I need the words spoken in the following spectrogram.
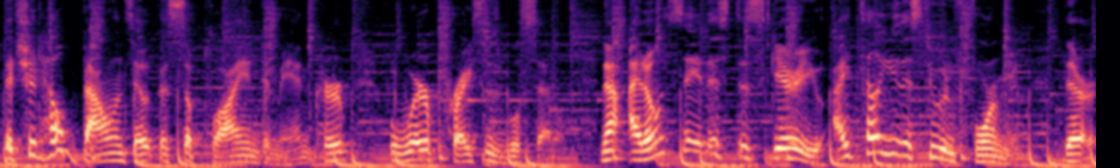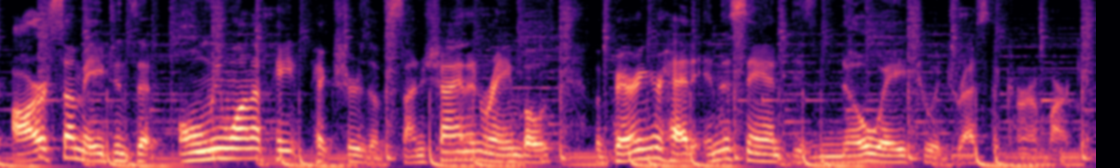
that should help balance out the supply and demand curve for where prices will settle. Now I don't say this to scare you, I tell you this to inform you. There are some agents that only want to paint pictures of sunshine and rainbows, but burying your head in the sand is no way to address the current market.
